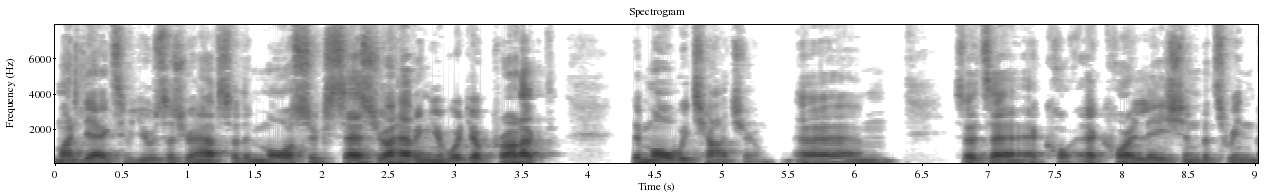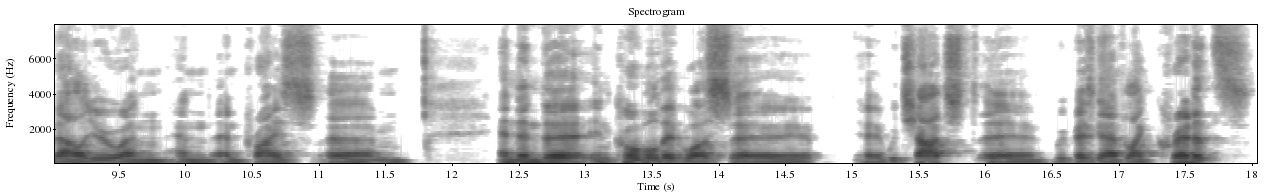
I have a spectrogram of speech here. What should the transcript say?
monthly active users you have. So the more success you're having with your product, the more we charge you. Um, so it's a, a, co- a, correlation between value and and and price. Um, and then the in Cobalt it was uh, uh, we charged uh, we basically have like credits.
